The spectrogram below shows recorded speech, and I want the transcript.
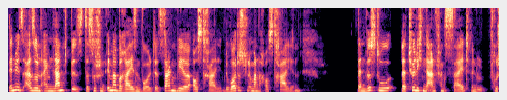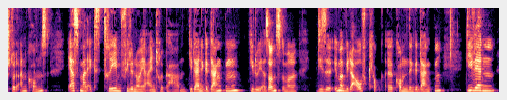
Wenn du jetzt also in einem Land bist, das du schon immer bereisen wolltest, sagen wir Australien, du wolltest schon immer nach Australien, dann wirst du natürlich in der Anfangszeit, wenn du frisch dort ankommst, erstmal extrem viele neue Eindrücke haben, die deine Gedanken, die du ja sonst immer, diese immer wieder aufkommenden Gedanken, die werden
